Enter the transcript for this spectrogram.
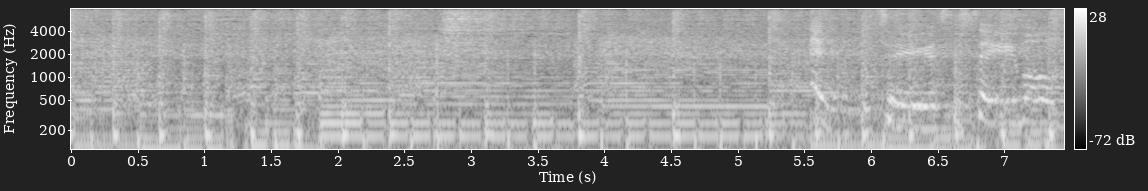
Every day it's the same old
